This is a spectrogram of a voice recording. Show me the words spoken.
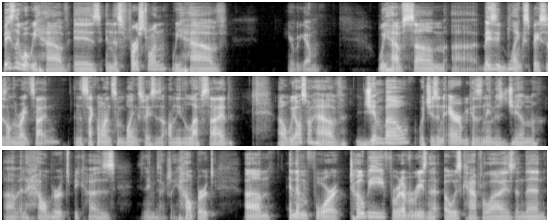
Basically what we have is in this first one, we have, here we go we have some uh, basically blank spaces on the right side. And the second one, some blank spaces on the left side. Uh, we also have Jimbo, which is an error because his name is Jim, um, and Halbert because his name is actually Halpert. Um, and then for Toby, for whatever reason, that O is capitalized. And then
